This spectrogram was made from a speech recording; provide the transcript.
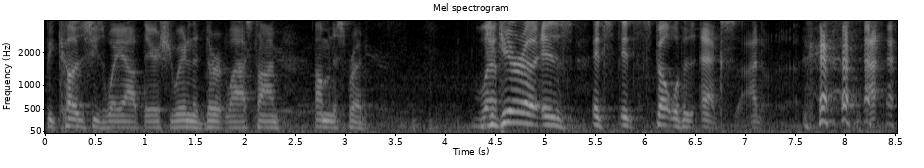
because she's way out there. She ran in the dirt last time. I'm gonna spread. Let's- Jagira is it's it's spelt with an X. I don't.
